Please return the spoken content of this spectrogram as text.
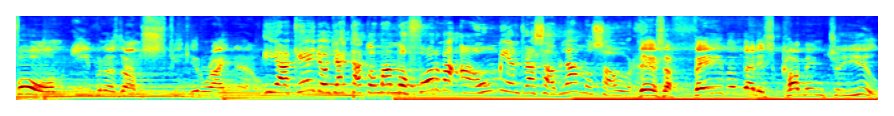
form even as I'm speaking right now. Y aquello ya está tomando forma aún mientras hablamos ahora. There's a favor that is coming to you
